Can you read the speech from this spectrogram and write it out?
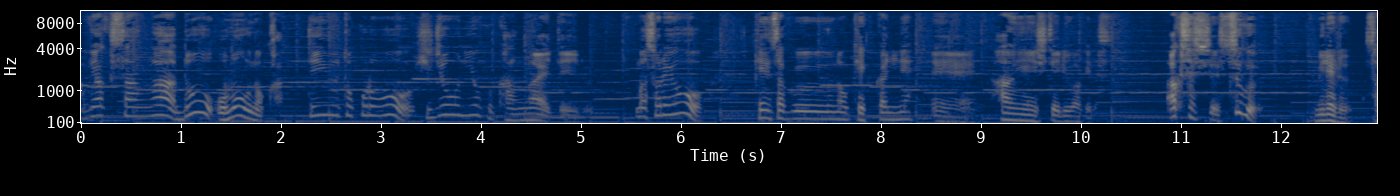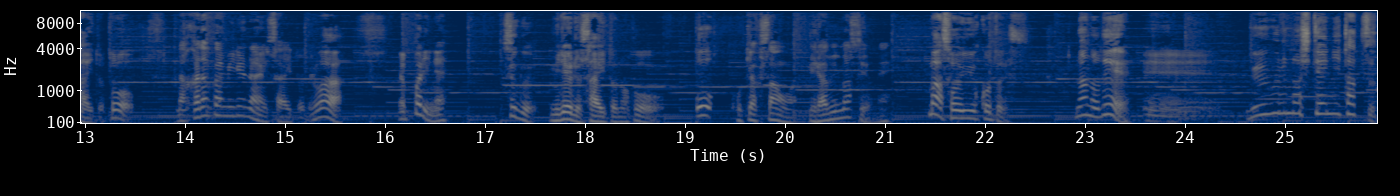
お客さんがどう思うのかっていうところを非常によく考えている。まあ、それを検索の結果にね、えー、反映しているわけです。アクセスしてすぐ見れるサイトと、なかなか見れないサイトでは、やっぱりね、すぐ見れるサイトの方をお客さんは選びますよね。まあそういうことです。なので、えー、Google の視点に立つっ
